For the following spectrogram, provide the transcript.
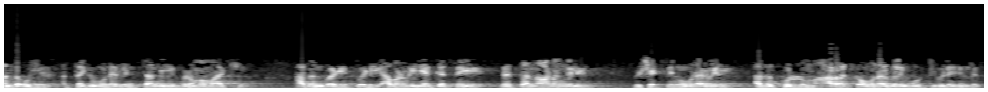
அந்த உயிர் அத்தகைய உணர்வின் தன்மையை பிரம்மமாக்கி அதன் வழிப்படி அவனுடைய இயக்கத்தை இரத்த நாணங்களில் விஷத்தின் உணர்வை அது கொல்லும் அரக்க உணர்வுகளை ஊற்றிவிடுகின்றது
